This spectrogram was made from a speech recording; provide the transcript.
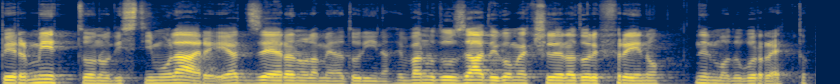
permettono di stimolare e azzerano la melatonina e vanno dosate come acceleratore e freno nel modo corretto.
